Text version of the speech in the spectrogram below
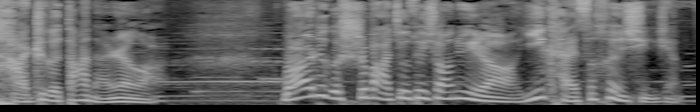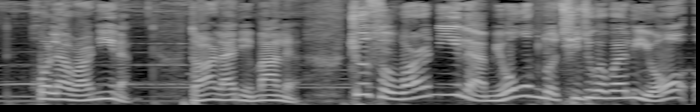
他这个大男人啊，玩这个十八九岁小女人啊，一开始很新鲜，后来玩腻了，当然来的慢了，就是玩腻了，没有那么多奇奇怪怪理由。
